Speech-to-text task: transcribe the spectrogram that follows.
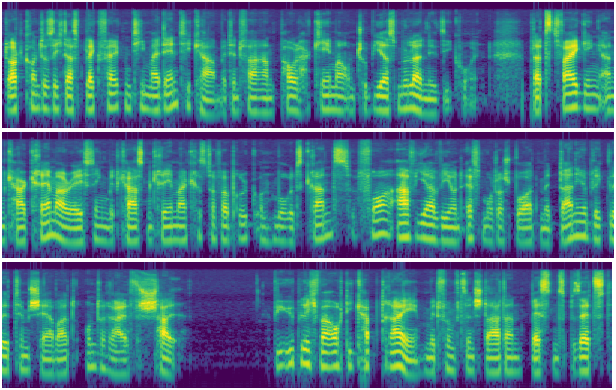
Dort konnte sich das Black Falcon Team Identica mit den Fahrern Paul Hakema und Tobias Müller den Sieg holen. Platz 2 ging an K. Krämer Racing mit Carsten Krämer, Christopher Brück und Moritz Kranz vor Avia W&S Motorsport mit Daniel Blickle, Tim Scherbert und Ralf Schall. Wie üblich war auch die Cup 3 mit 15 Startern bestens besetzt.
